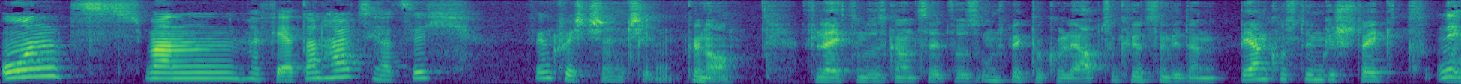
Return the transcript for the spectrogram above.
und man erfährt dann halt, sie hat sich für einen Christian entschieden. Genau. Vielleicht, um das Ganze etwas unspektakulär abzukürzen, wird ein Bärenkostüm gesteckt. N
